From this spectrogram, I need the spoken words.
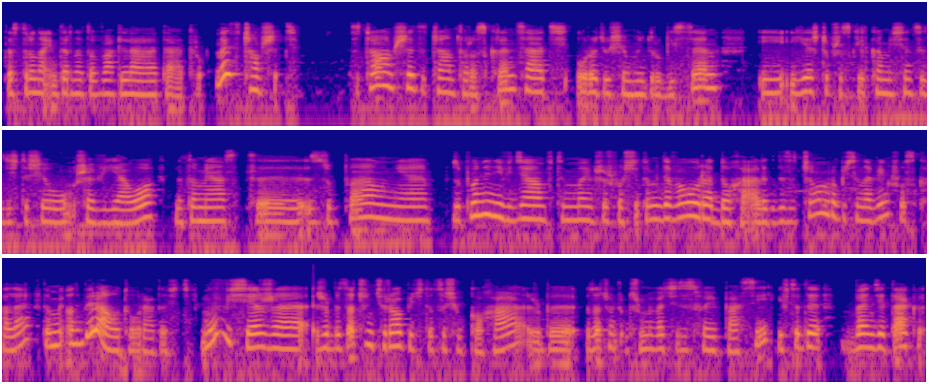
ta strona internetowa dla teatru. No i zaczęłam szyć. Zaczęłam szyć, zaczęłam to rozkręcać, urodził się mój drugi syn, i, jeszcze przez kilka miesięcy gdzieś to się przewijało. Natomiast y, zupełnie Zupełnie nie widziałam w tym mojej przyszłości. To mi dawało radochę, ale gdy zaczęłam robić to na większą skalę, to mi odbierało tą radość. Mówi się, że żeby zacząć robić to, co się kocha, żeby zacząć utrzymywać się ze swojej pasji i wtedy będzie tak,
